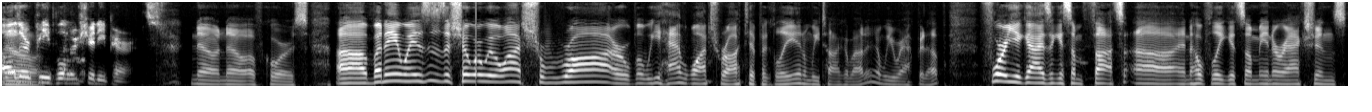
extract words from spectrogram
Other people are shitty parents. No, no, of course. Uh, but anyway, this is the show where we watch Raw, or well, we have watched Raw typically, and we talk about it and we wrap it up for you guys and get some thoughts uh, and hopefully get some interactions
